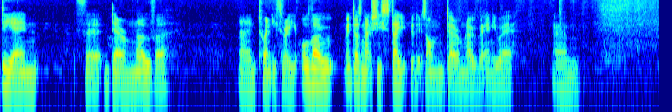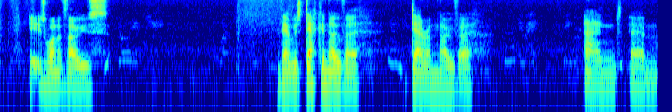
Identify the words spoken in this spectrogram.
DN for Deram Nova, and 23. Although it doesn't actually state that it's on Deram Nova anywhere. Um, it is one of those. There was Decca Nova, Deram Nova, and um,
